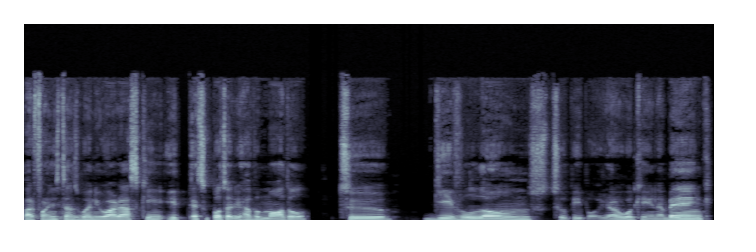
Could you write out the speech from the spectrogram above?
But for instance when you are asking let's suppose that you have a model to give loans to people. You are working in a bank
